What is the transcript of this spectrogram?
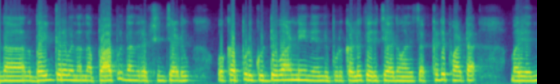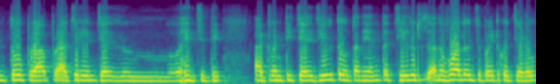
నా భయంకరమైన నా పాపి నన్ను రక్షించాడు. ఒకప్పుడు గుడ్డివాణ్ణి నేను ఇప్పుడు కళ్ళు తెరిచాను అని చక్కటి పాట మరి ఎంతో ప్రా ప్రాచుర్యం చే- వహించింది. అటువంటి చే- జీవితం తను ఎంత చేదు అనుభవాల నుంచి బయటకు వచ్చాడో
